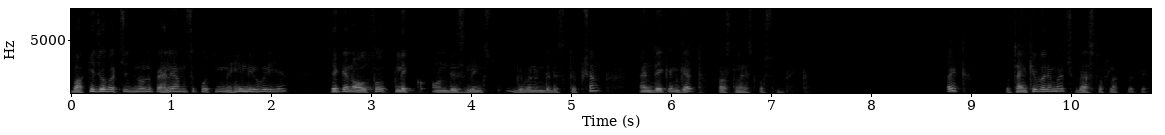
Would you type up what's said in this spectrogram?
बाकी जो बच्चे जिन्होंने पहले हमसे कोचिंग नहीं ली हुई है they can also click on this links given in the description and they can get personalize question bank right तो thank you very much best of luck prepare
